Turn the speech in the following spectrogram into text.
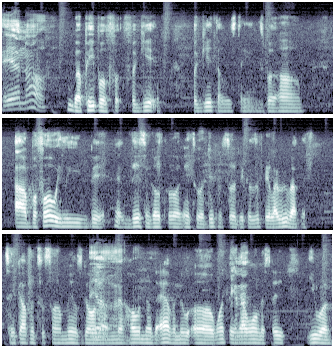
Hell no. But people f- forget forget those things. But um, uh, before we leave thi- this and go to into a different subject, because I feel like we about to take off into something else going on a whole nother avenue. Uh, one thing I, I- want to say, you were.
